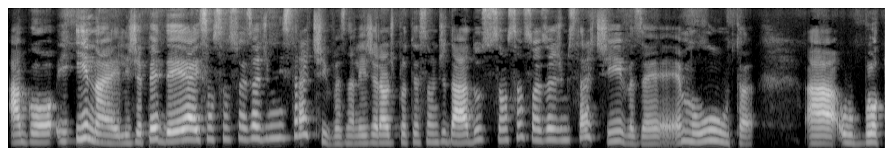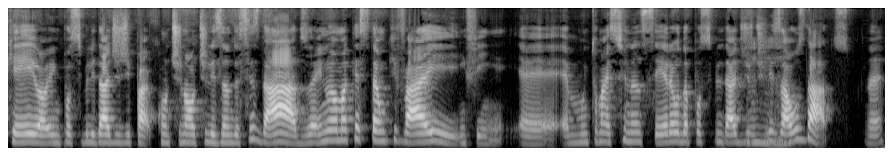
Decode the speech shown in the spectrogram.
Agora, e, na LGPD, aí são sanções administrativas. Na Lei Geral de Proteção de Dados, são sanções administrativas, é, é multa, a, o bloqueio, a impossibilidade de continuar utilizando esses dados. Aí não é uma questão que vai, enfim, é, é muito mais financeira ou da possibilidade de uhum. utilizar os dados, né?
